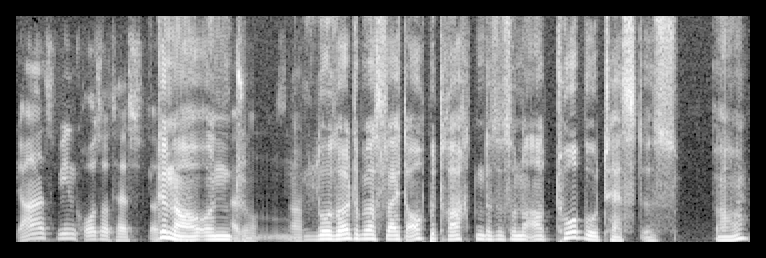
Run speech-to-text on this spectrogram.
Ja, ist wie ein großer Test. Das Genau, und Also, ja. so sollte man das vielleicht auch betrachten, dass es so eine Art Turbo-Test ist. Ja,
